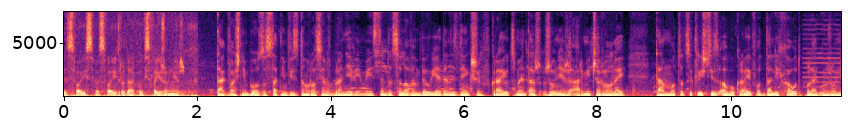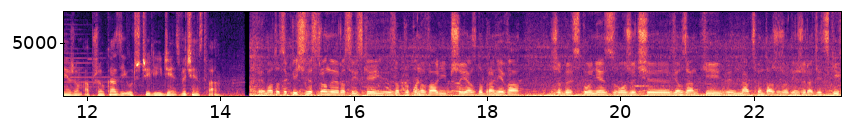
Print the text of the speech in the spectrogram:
e, swoich, swoich rodaków i swoich żołnierzy. Tak właśnie było z ostatnią wizytą Rosjan w Braniewie. Miejscem docelowym był jeden z większych w kraju cmentarz żołnierzy Armii Czerwonej. Tam motocykliści z obu krajów oddali hołd poległym żołnierzom, a przy okazji uczcili Dzień Zwycięstwa. Motocykliści ze strony rosyjskiej zaproponowali przyjazd do Braniewa, żeby wspólnie złożyć e, wiązanki na cmentarzu żołnierzy radzieckich.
